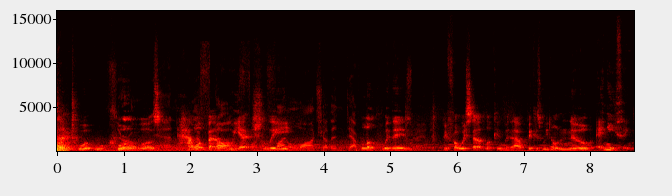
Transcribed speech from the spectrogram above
exact quote was, how about we actually look within before we start looking without because we don't know anything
